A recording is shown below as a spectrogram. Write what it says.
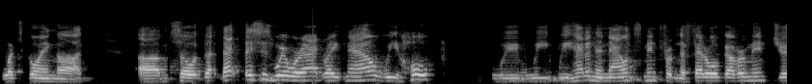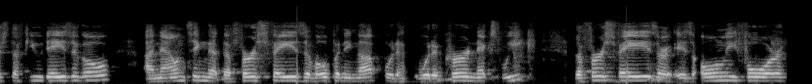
what's going on. Um, so that, that this is where we're at right now. We hope we, we, we had an announcement from the federal government just a few days ago announcing that the first phase of opening up would, would occur next week. The first phase are, is only for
